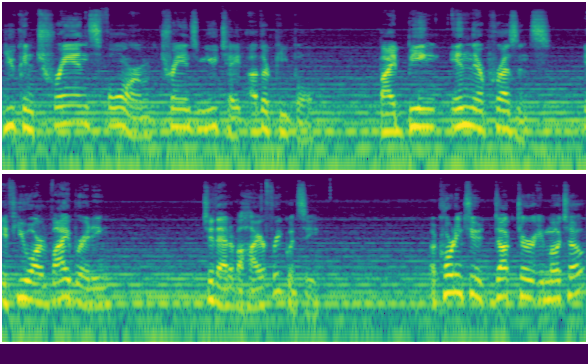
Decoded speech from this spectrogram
You can transform, transmutate other people by being in their presence if you are vibrating to that of a higher frequency. According to Dr. Emoto,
